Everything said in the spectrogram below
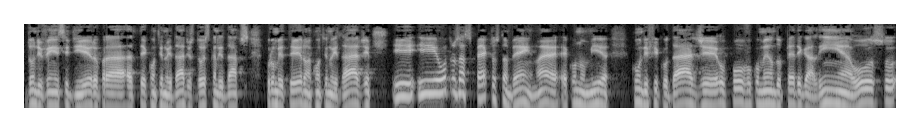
de onde vem esse dinheiro para ter continuidade? Os dois candidatos prometeram a continuidade e, e outros aspectos também, não é? Economia com dificuldade, o povo comendo pé de galinha, osso.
